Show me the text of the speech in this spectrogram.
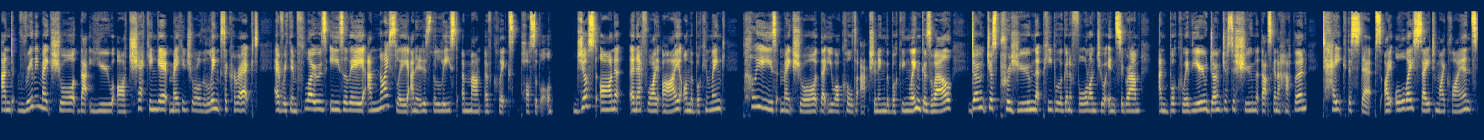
and really make sure that you are checking it, making sure all the links are correct. Everything flows easily and nicely, and it is the least amount of clicks possible just on an FYI on the booking link, please make sure that you are call to actioning the booking link as well. Don't just presume that people are going to fall onto your Instagram and book with you. Don't just assume that that's going to happen. Take the steps. I always say to my clients,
